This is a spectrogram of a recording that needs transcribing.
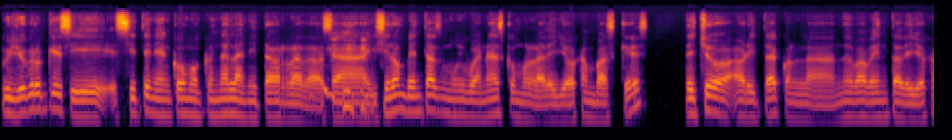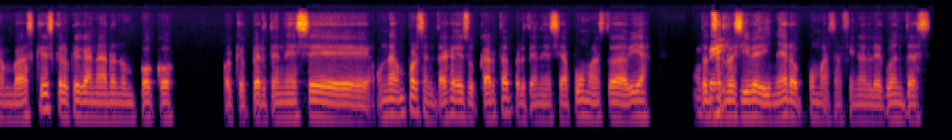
Pues yo creo que sí, sí tenían como que una lanita ahorrada, o sea, hicieron ventas muy buenas como la de Johan Vázquez, de hecho, ahorita con la nueva venta de Johan Vázquez, creo que ganaron un poco, porque pertenece, un porcentaje de su carta pertenece a Pumas todavía. Entonces recibe dinero Pumas a final de cuentas.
